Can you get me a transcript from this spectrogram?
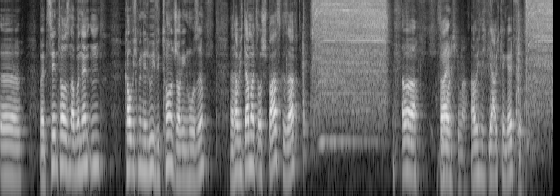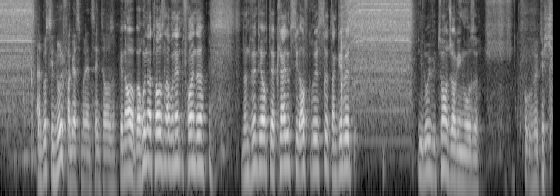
äh, bei 10.000 Abonnenten kaufe ich mir eine Louis Vuitton Jogginghose. Das habe ich damals aus Spaß gesagt. Aber auch nicht gemacht. habe ich nicht, ja, habe ich kein Geld für. Ah, du hast die Null vergessen bei den 10.000. Genau, bei 100.000 Abonnenten, Freunde, dann wird ja auch der Kleidungsstil aufgerüstet. Dann gibt es die Louis Vuitton Jogginghose. Voll unnötig.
